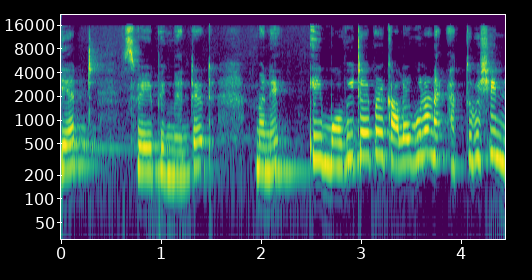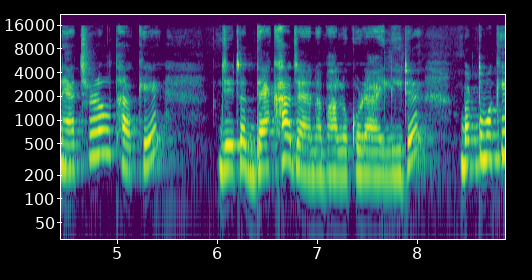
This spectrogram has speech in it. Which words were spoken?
ইয়েট ইটস ভেরি পিগমেন্টেড মানে এই মুভি টাইপের কালারগুলো না এত বেশি ন্যাচারাল থাকে যেটা দেখা যায় না ভালো করে আই লিডে বাট তোমাকে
